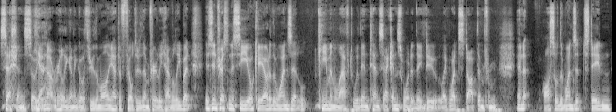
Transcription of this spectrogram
sessions. So Yeah. you're not really going to go through them all. You have to filter them fairly heavily. But it's interesting to see okay, out of the ones that came and left within 10 seconds, what did they do? Like what stopped them from, and also the ones that stayed in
